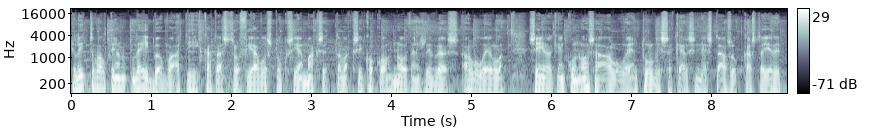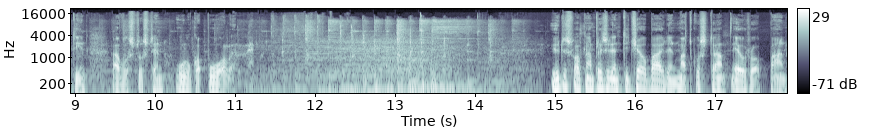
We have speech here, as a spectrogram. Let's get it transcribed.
Ja liittovaltion Labour vaatii katastrofiavustuksia maksettavaksi koko Northern Rivers-alueella sen jälkeen, kun osa alueen tulvissa kärsineestä asukkaasta jätettiin avustusten ulkopuolelle. Yhdysvaltain presidentti Joe Biden matkustaa Eurooppaan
